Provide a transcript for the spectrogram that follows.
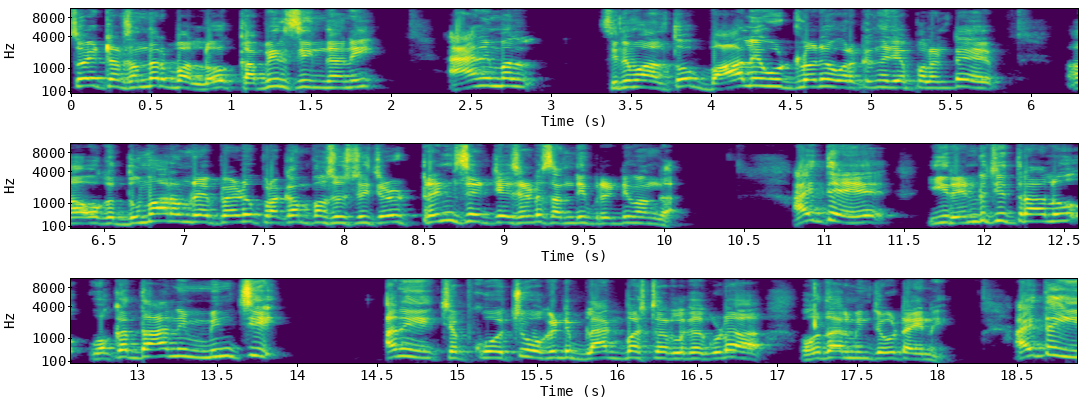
సో ఇట్లాంటి సందర్భాల్లో కబీర్ సింగ్ కానీ యానిమల్ సినిమాలతో బాలీవుడ్లోనే ఒక రకంగా చెప్పాలంటే ఒక దుమారం రేపాడు ప్రకంపం సృష్టించాడు ట్రెండ్ సెట్ చేశాడు సందీప్ రెడ్డి వంగ. అయితే ఈ రెండు చిత్రాలు ఒకదాని మించి అని చెప్పుకోవచ్చు ఒకటి బ్లాక్ బస్టర్లుగా కూడా ఒకదాని మించి ఒకటి అయినాయి. అయితే ఈ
